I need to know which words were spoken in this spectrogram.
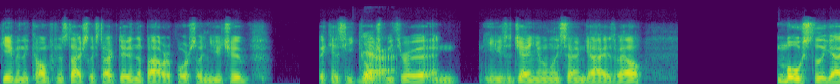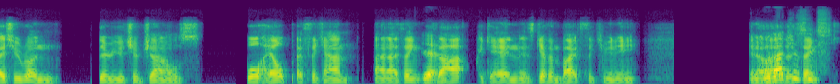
gave me the confidence to actually start doing the battle reports on YouTube because he coached Yeah. me through it and he was a genuinely sound guy as well. Most of the guys who run their YouTube channels will help if they can. And I think Yeah. that again is giving back to the community. You know, well, I, that I just think ex-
